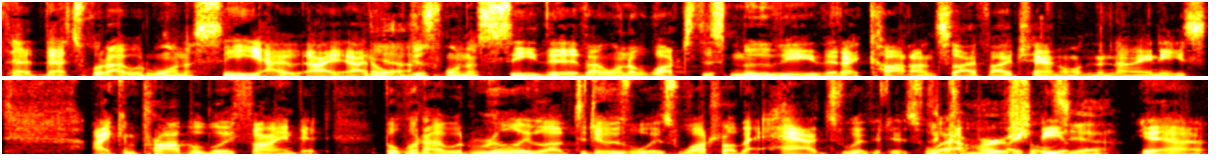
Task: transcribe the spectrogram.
that that's what I would want to see. I I, I don't Yeah. just want to see the if I want to watch this movie that I caught on Sci-Fi Channel in the '90s, I can probably find it. But what I would really love to do is, is watch all the ads with it as well, Like, commercials, be yeah. yeah.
